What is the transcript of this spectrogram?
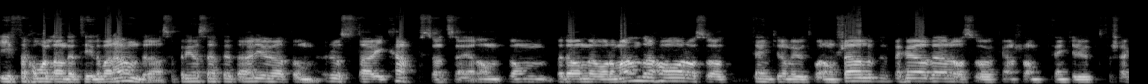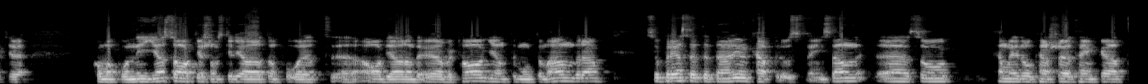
i förhållande till varandra. Så på det sättet är det ju att de rustar i kapp så att säga. De, de bedömer vad de andra har och så tänker de ut vad de själv behöver och så kanske de tänker ut, försöker komma på nya saker som skulle göra att de får ett eh, avgörande övertag gentemot de andra. Så på det sättet är det ju en kapprustning. Sen eh, så kan man ju då kanske tänka att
